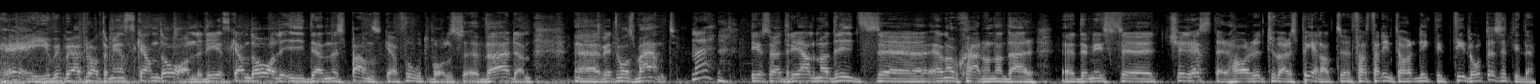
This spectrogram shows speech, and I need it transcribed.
hej. Vi börjar prata med en skandal. Det är skandal i den spanska fotbollsvärlden. Eh, vet du vad som har hänt? Nej. Det är så att Real Madrids, eh, en av stjärnorna där, eh, Denis eh, Chester, har tyvärr spelat fast han inte har riktigt tillåtelse till det.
